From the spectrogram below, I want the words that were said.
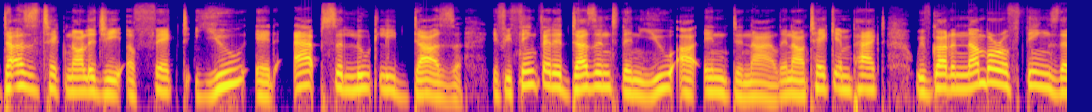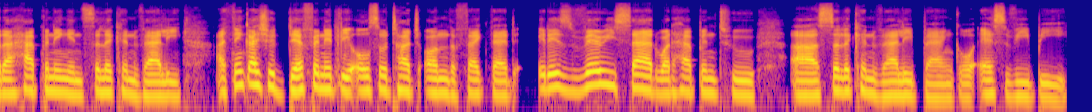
Does technology affect you? It absolutely does. If you think that it doesn't, then you are in denial. In our Tech Impact, we've got a number of things that are happening in Silicon Valley. I think I should definitely also touch on the fact that it is very sad what happened to uh, Silicon Valley Bank or SVB,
